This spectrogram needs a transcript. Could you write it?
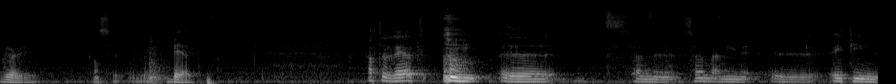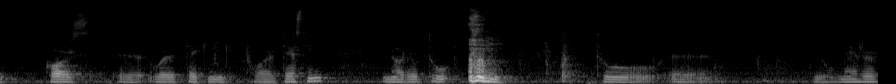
very bad. After that, uh, some, some, I mean, uh, 18 cores uh, were taken for testing in order to to uh, to measure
